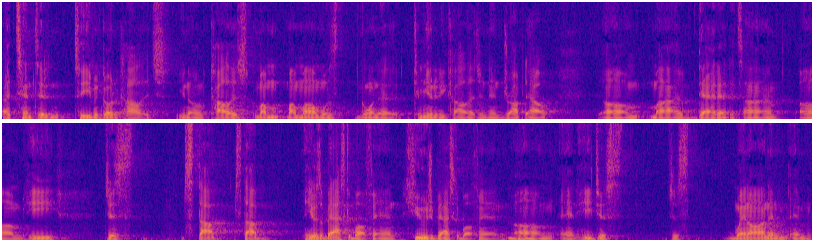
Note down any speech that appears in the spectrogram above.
attempted to even go to college. You know, college. My my mom was going to community college and then dropped out. Um, my dad at the time, um, he just stopped stopped. He was a basketball fan, huge basketball fan, um, and he just just went on and, and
